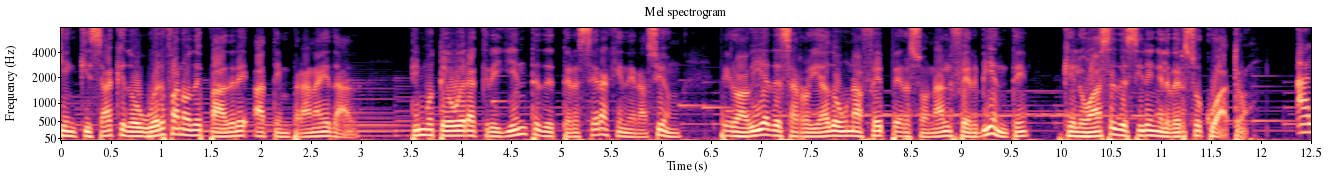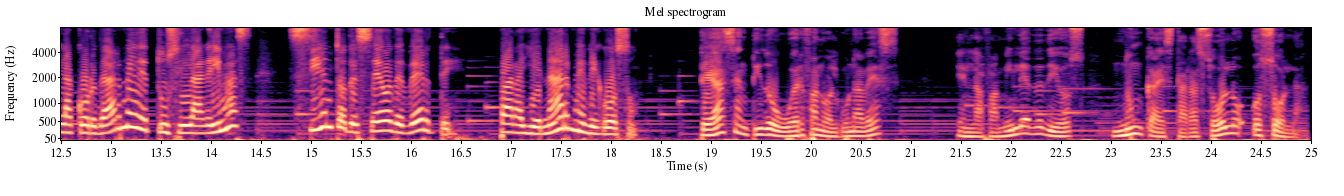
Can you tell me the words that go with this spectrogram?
quien quizá quedó huérfano de padre a temprana edad. Timoteo era creyente de tercera generación, pero había desarrollado una fe personal ferviente que lo hace decir en el verso 4. Al acordarme de tus lágrimas, siento deseo de verte para llenarme de gozo. ¿Te has sentido huérfano alguna vez? En la familia de Dios nunca estarás solo o sola,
